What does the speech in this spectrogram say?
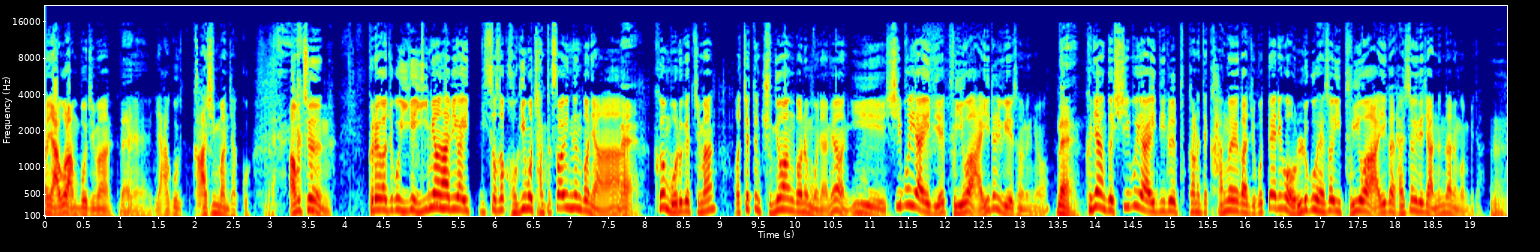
전 야구를 안 보지만 네. 네, 야구 가심만 잡고 아무튼 그래가지고 이게 이면 합의가 있- 있어서 거기 뭐 잔뜩 써 있는 거냐 네. 그건 모르겠지만 어쨌든 중요한 거는 뭐냐면 이 CVID의 V와 I를 위해서는요 네. 그냥 그 CVID를 북한한테 강요해가지고 때리고 얼르고 해서 이 V와 I가 달성이 되지 않는다는 겁니다. 음.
